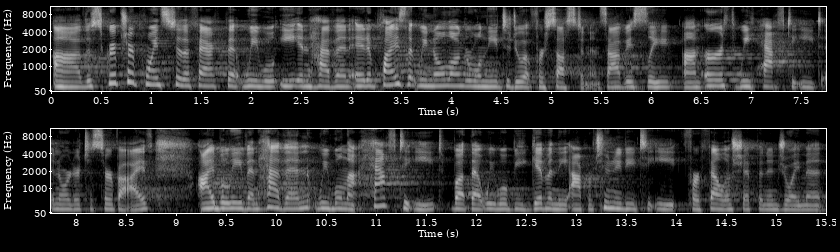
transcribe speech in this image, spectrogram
Uh, the scripture points to the fact that we will eat in heaven. It implies that we no longer will need to do it for sustenance. Obviously, on earth, we have to eat in order to survive. I believe in heaven, we will not have to eat, but that we will be given the opportunity to eat for fellowship and enjoyment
